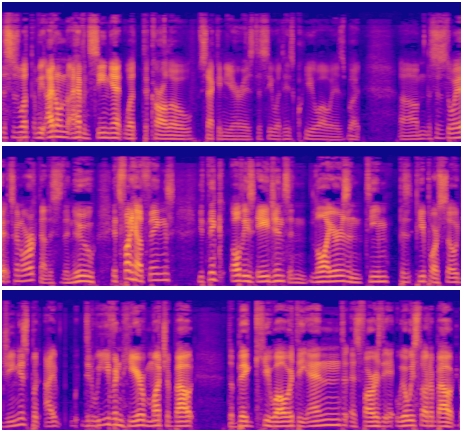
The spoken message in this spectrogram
this is what I mean. I don't. I haven't seen yet what the Carlo second year is to see what his QO is, but um, this is the way it's going to work now. This is the new. It's funny how things. You think all these agents and lawyers and team people are so genius, but I did we even hear much about the big QO at the end? As far as the, we always thought about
